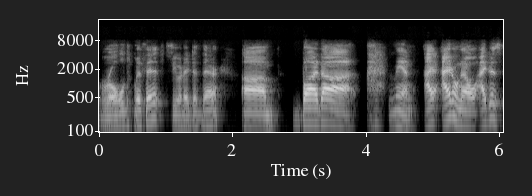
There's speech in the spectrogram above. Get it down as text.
rolled with it. See what I did there? Um, but uh, man, I I don't know. I just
